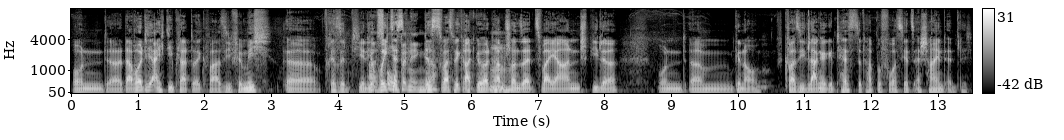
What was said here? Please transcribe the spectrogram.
Und äh, da wollte ich eigentlich die Platte quasi für mich äh, präsentieren. Als Obwohl ich das, Opening, das, ja? was wir gerade gehört haben, schon seit zwei Jahren spiele. Und ähm, genau, quasi lange getestet habe, bevor es jetzt erscheint endlich.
